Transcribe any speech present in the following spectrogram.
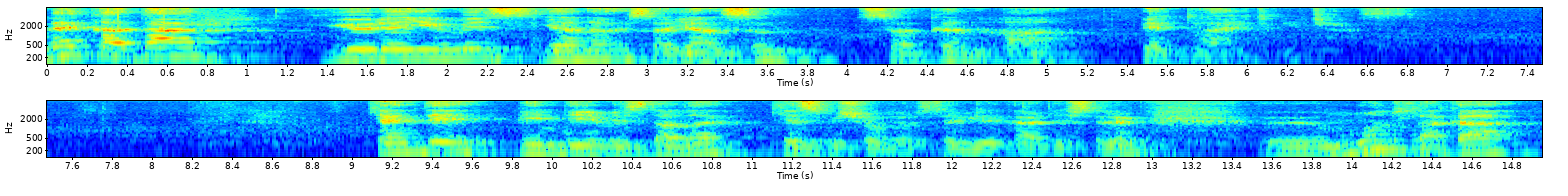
ne kadar yüreğimiz yanarsa yansın sakın ha beddua etmeyeceğiz. Kendi bindiğimiz dalı kesmiş oluruz sevgili kardeşlerim. Ee, mutlaka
